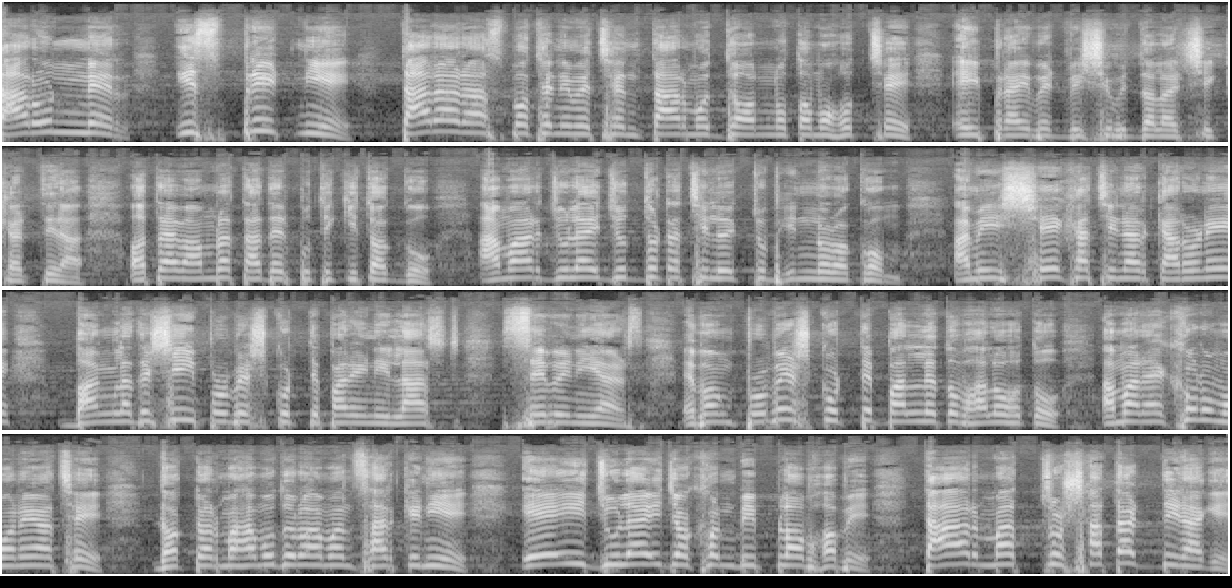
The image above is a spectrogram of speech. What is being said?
তারুণ্যের স্প্রিট নিয়ে তারা রাজপথে নেমেছেন, তার মধ্যে অন্যতম হচ্ছে এই প্রাইভেট বিশ্ববিদ্যালয়ের শিক্ষার্থীরা। অতএব আমরা তাদের প্রতি কৃতজ্ঞ। আমার জুলাই যুদ্ধটা ছিল একটু ভিন্ন রকম। আমি শেখ হাসিনার কারণে বাংলাদেশেই প্রবেশ করতে পারিনি লাস্ট সেভেন ইয়ার্স এবং প্রবেশ করতে পারলে তো ভালো হতো। আমার এখনও মনে আছে ডক্টর মাহমুদুর রহমান স্যারকে নিয়ে এই জুলাই যখন বিপ্লব হবে, তার মাত্র সাত আট দিন আগে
